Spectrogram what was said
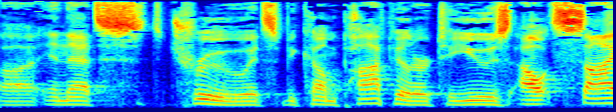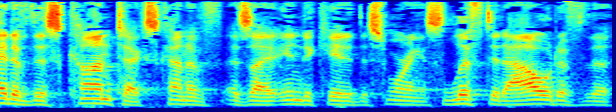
Uh, and that's true. It's become popular to use outside of this context, kind of as I indicated this morning. It's lifted out of the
